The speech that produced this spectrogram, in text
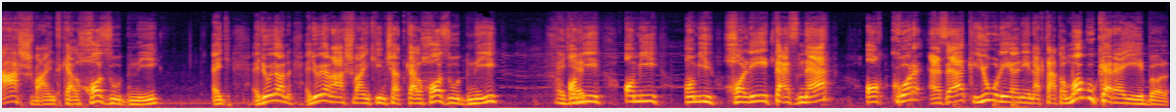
ásványt kell hazudni, egy, egy, olyan, egy olyan ásványkincset kell hazudni, Egy ami, ami, ami ha létezne, akkor ezek jól élnének. Tehát a maguk erejéből,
